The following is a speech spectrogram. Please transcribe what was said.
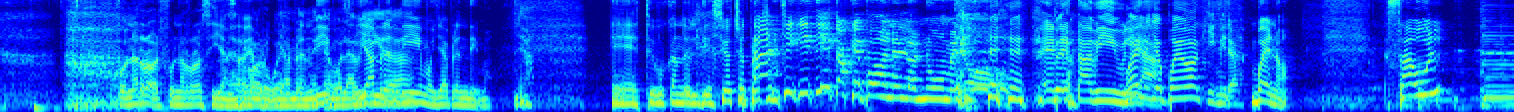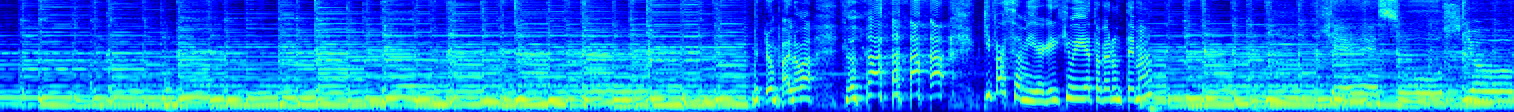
fue un error, fue un error, sí, ya Un sabemos. error, bueno, ya aprendimos, la sí, ya vida. aprendimos, ya aprendimos. Ya. Eh, estoy buscando el 18. ¡Tan chiquititos que ponen los números en Pero- esta Biblia! Bueno, yo puedo aquí, mira. Bueno, Saúl. Pero Paloma. no. ¿Qué pasa, amiga? ¿Querés que voy a tocar un tema? Jesús, yo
